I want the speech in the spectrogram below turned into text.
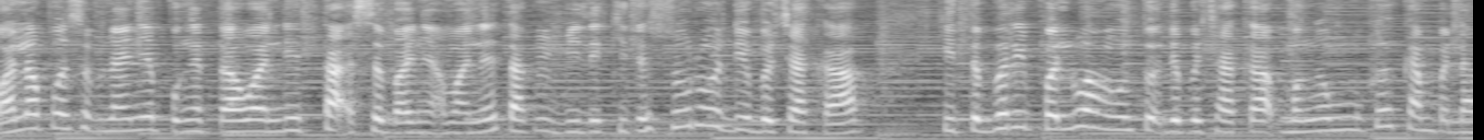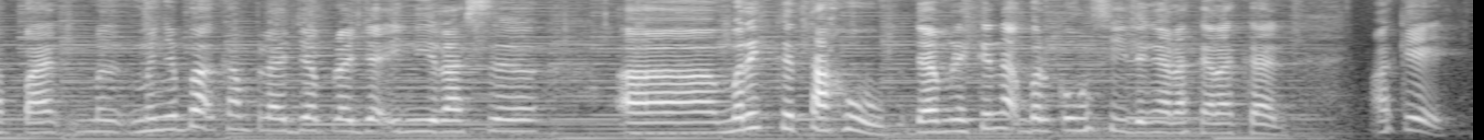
Walaupun sebenarnya pengetahuan dia tak sebanyak mana tapi bila kita suruh dia bercakap, kita beri peluang untuk dia bercakap, mengemukakan pendapat, menyebabkan pelajar-pelajar ini rasa uh, mereka tahu dan mereka nak berkongsi dengan rakan-rakan. Okey,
